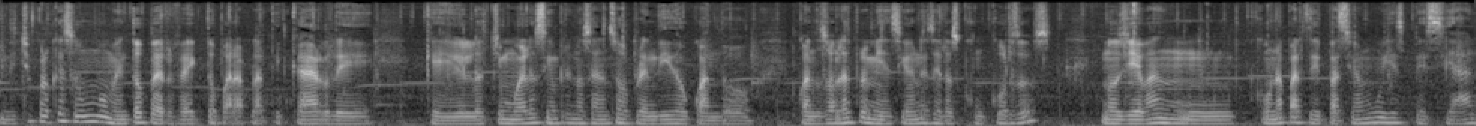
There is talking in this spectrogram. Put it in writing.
De hecho, creo que es un momento perfecto para platicar de que los chimuelos siempre nos han sorprendido cuando, cuando son las premiaciones de los concursos. Nos llevan con una participación muy especial.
